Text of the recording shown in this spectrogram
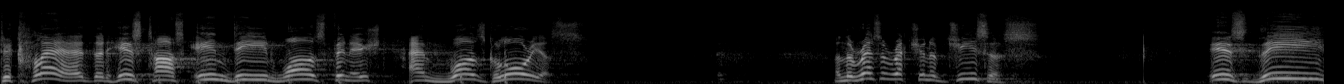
declared that his task indeed was finished and was glorious. And the resurrection of Jesus is the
